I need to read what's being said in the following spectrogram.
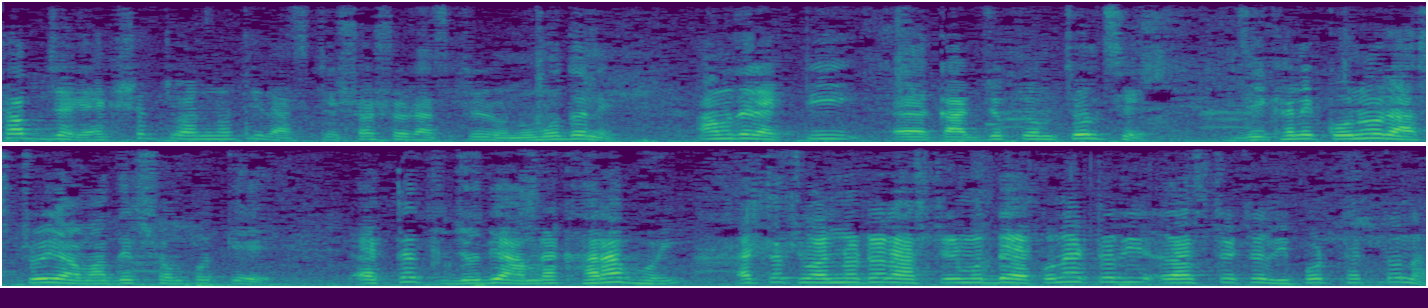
সব জায়গায় একশো চুয়ান্নটি রাষ্ট্রে স্ব রাষ্ট্রের অনুমোদনে আমাদের একটি কার্যক্রম চলছে। যেখানে কোনো রাষ্ট্রই আমাদের সম্পর্কে একটা, যদি আমরা খারাপ হই, একটা চুয়ান্নটা রাষ্ট্রের মধ্যে কোনো একটা রাষ্ট্রে একটা রিপোর্ট থাকতো না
